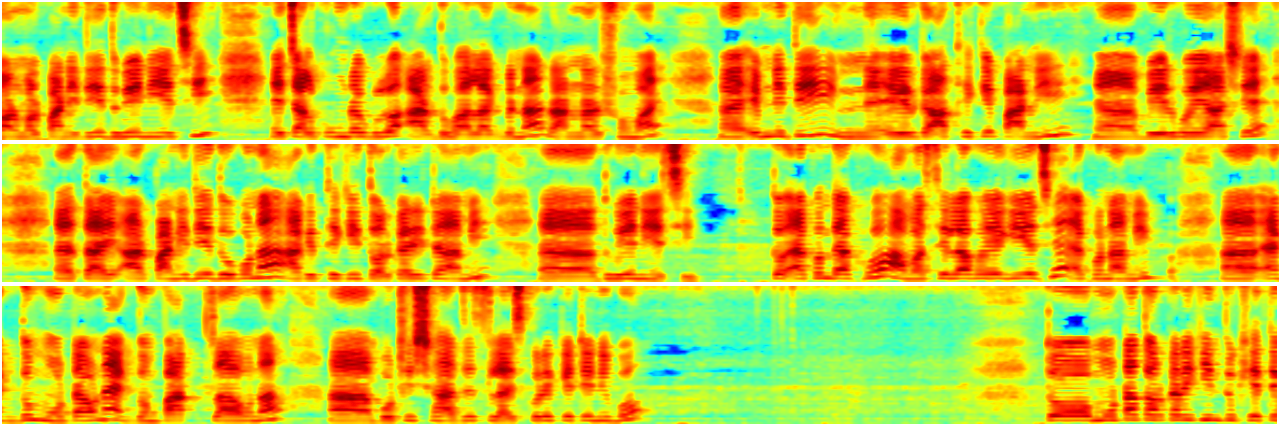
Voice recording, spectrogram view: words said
নর্মাল পানি দিয়ে ধুয়ে নিয়েছি। এই চাল কুমড়াগুলো আর ধোয়া লাগবে না রান্নার সময়। এমনিতেই এর গা থেকে পানি বের হয়ে আসে। তাই আর পানি দিয়ে ধোবো না। আগের থেকেই তরকারিটা আমি ধুয়ে নিয়েছি। তো এখন দেখো আমার সেলা হয়ে গিয়েছে। এখন আমি একদম মোটাও না, একদম পাতলাও না বটির সাহায্যে স্লাইস করে কেটে নিব। তো মোটা তরকারি কিন্তু খেতে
